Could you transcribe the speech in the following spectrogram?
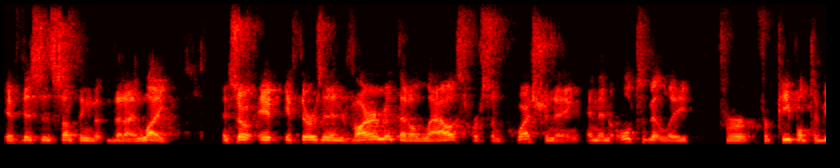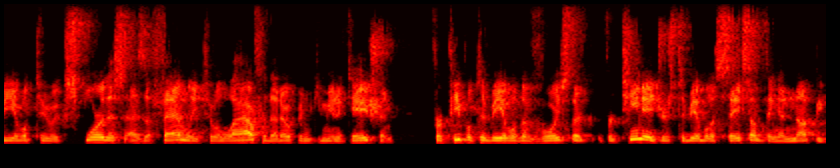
if this is something that, that I like. And so if, if there's an environment that allows for some questioning and then ultimately for, for people to be able to explore this as a family to allow for that open communication, for people to be able to voice their for teenagers to be able to say something and not be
